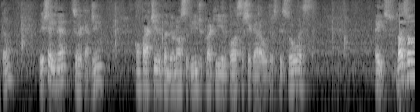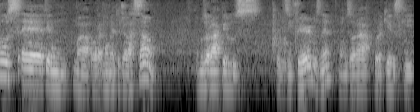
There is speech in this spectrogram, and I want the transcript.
Então, deixa aí, né? Seu recadinho. Compartilhe também o nosso vídeo para que ele possa chegar a outras pessoas. É isso. Nós vamos é, ter um uma, um momento de oração. Vamos orar pelos, pelos enfermos, né? Vamos orar por aqueles que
